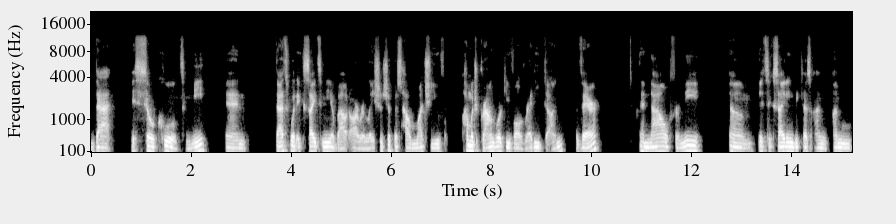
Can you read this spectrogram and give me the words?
that is so cool to me. And that's what excites me about our relationship is how much you've how much groundwork you've already done there. And now for me um, it's exciting because i'm i'm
